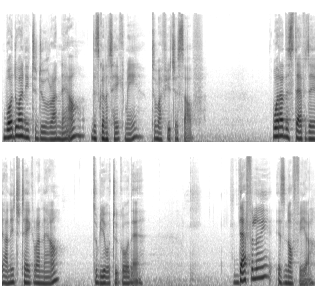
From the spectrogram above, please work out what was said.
what do I need to do right now that's going to take me to my future self? What are the steps that I need to take right now to be able to go there? Definitely is not fear.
